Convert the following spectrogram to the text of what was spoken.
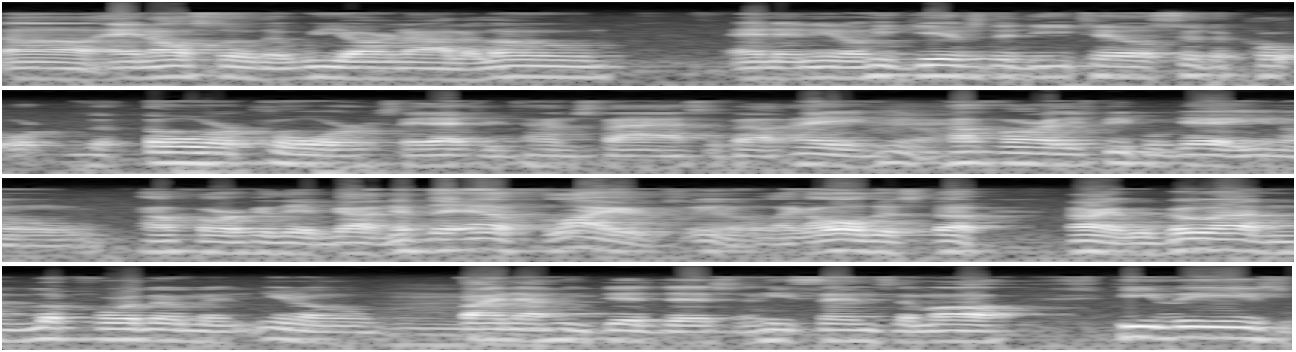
uh, and also that we are not alone. And then, you know, he gives the details to the core, the Thor Corps, say that three times fast, about, hey, you know, how far are these people get, you know, how far could they have gotten? If they have flyers, you know, like all this stuff. All right, we'll go out and look for them and, you know, Mm. find out who did this. And he sends them off. He leaves.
